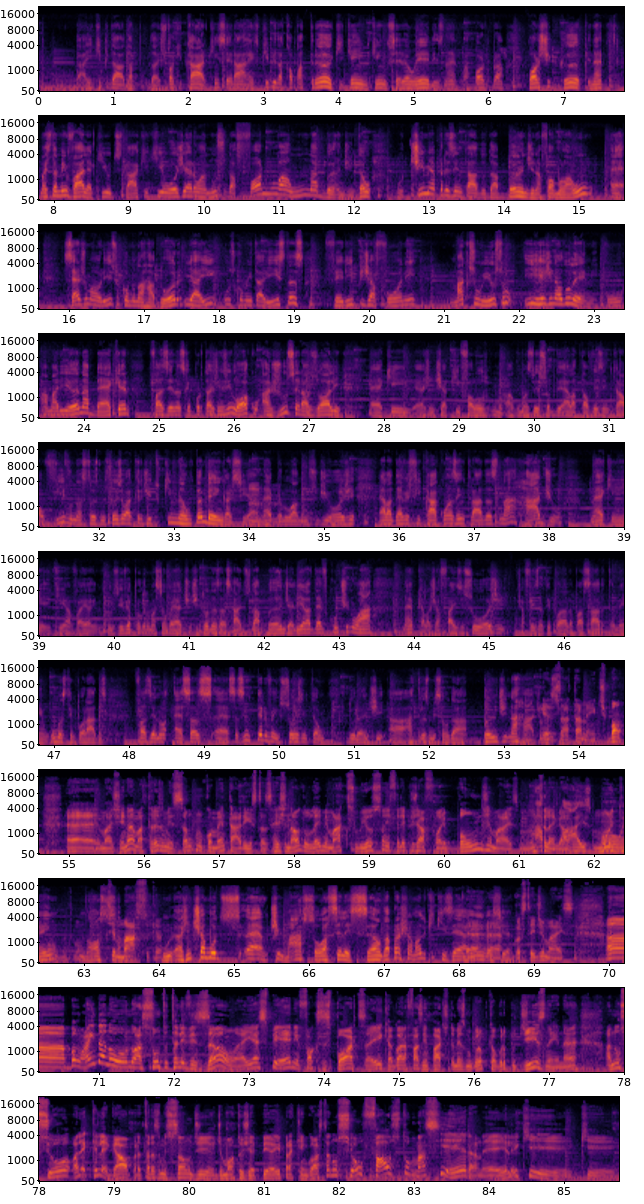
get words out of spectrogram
a equipe da, da, da, Stock Car, quem será? A equipe da Calpa Truck, quem, quem serão eles, né? A pra Porsche Cup, né? Mas também vale aqui o destaque que hoje era um anúncio da Fórmula 1 na Band. Então, o time apresentado da Band na Fórmula 1 é Sérgio Maurício como narrador e aí os comentaristas Felipe Jafone Max Wilson e Reginaldo Leme, com a Mariana Becker fazendo as reportagens em loco, a Ju Serazoli, é, que a gente aqui falou algumas vezes sobre ela talvez entrar ao vivo nas transmissões, eu acredito que não também, Garcia, uhum. né? Pelo anúncio de hoje, ela deve ficar com as entradas na rádio né? Que, que vai, inclusive a programação vai atingir todas as rádios da Band ali, ela deve continuar, né? Porque ela já faz isso hoje, já fez na temporada passada também, algumas temporadas, fazendo essas, essas intervenções, então, durante a, a transmissão da Band na rádio. Exatamente. Bom, é, imagina uma transmissão com comentaristas, Reginaldo Leme, Max Wilson e Felipe Jafone. Bom demais, muito Rapaz, legal. Bom, muito hein? Bom, muito bom. Nossa. Timaço. Que... É. A gente chamou de é, um timaço ou a seleção, dá para chamar do que quiser é, aí, hein, Garcia? É, gostei demais. Uh, bom, ainda no, no assunto televisão, a ESPN e Fox Sports aí, que agora fazem parte do mesmo grupo, que é o grupo Disney, né? Anunciou, olha que legal, para transmissão de, de MotoGP aí, para quem gosta, anunciou o Fausto Macieira, né? Ele que. que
